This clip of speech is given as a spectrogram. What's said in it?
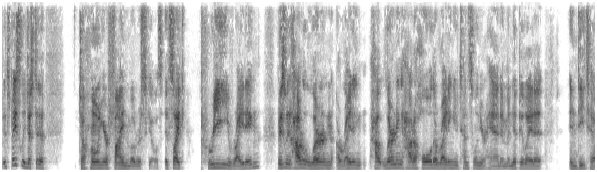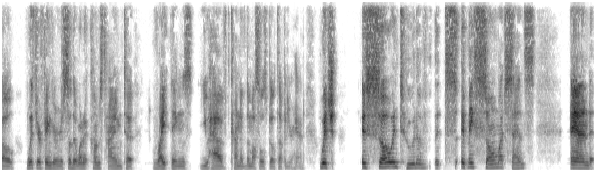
It's basically just to to hone your fine motor skills. It's like pre-writing, basically how to learn a writing, how learning how to hold a writing utensil in your hand and manipulate it in detail with your fingers so that when it comes time to write things, you have kind of the muscles built up in your hand, which is so intuitive. It's, it makes so much sense. And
